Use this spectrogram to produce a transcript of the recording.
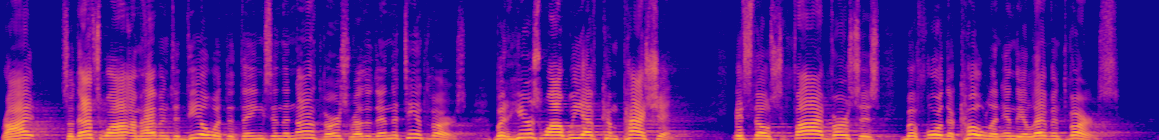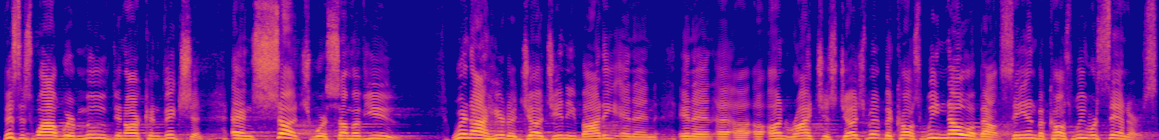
Right? So that's why I'm having to deal with the things in the ninth verse rather than the tenth verse. But here's why we have compassion it's those five verses before the colon in the 11th verse. This is why we're moved in our conviction. And such were some of you. We're not here to judge anybody in an, in an uh, uh, uh, unrighteous judgment because we know about sin because we were sinners.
